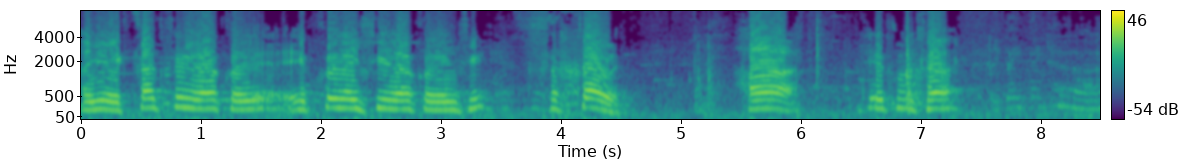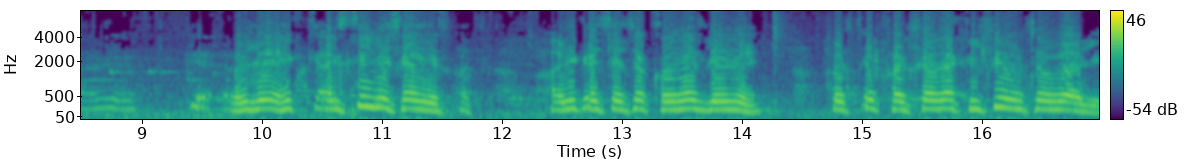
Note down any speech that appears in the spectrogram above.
आणि एकाहत्तर लाख एकोणऐंशी लाख वर्गांचे सत्तावन्न. हा एक मोठा म्हणजे हे ऐकून विचार असतात आणि काही त्याचा खोलात घेऊ नये प्रत्येक पक्षाला किती मतं आली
